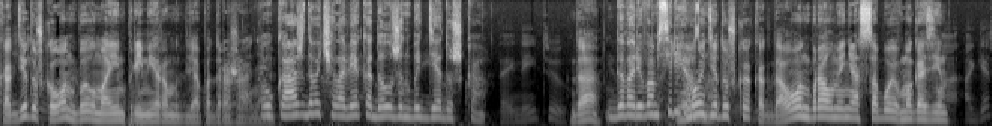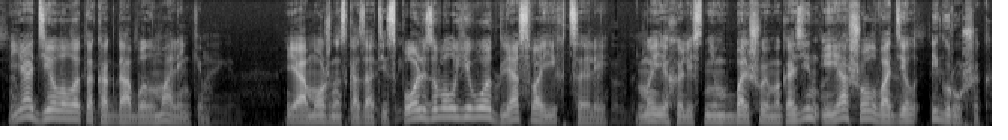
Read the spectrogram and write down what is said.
Как дедушка, он был моим примером для подражания. У каждого человека должен быть дедушка. Да. Говорю вам И серьезно. мой дедушка, когда он брал меня с собой в магазин, я делал это, когда был маленьким. Я, можно сказать, использовал его для своих целей. Мы ехали с ним в большой магазин, и я шел в отдел игрушек.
